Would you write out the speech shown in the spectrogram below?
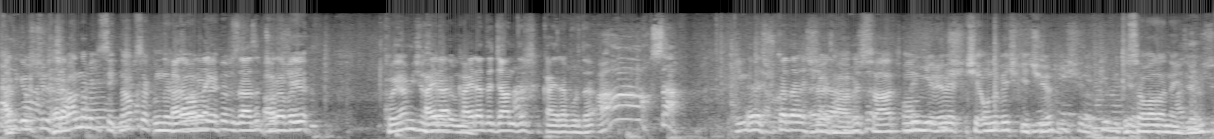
Hadi görüşürüz. Karavanla mı gitsek? Ne yapsak bunları? Karavanla arabaya- gitmemiz lazım. Çok Arabayı şey- koyamayacağız Kayra. Kayra da candır. Kayra burada. Aa, sağ. Evet şu kadar eşya. Evet abi saat 11'e ve şey 10'u 5 geçiyor. Biz havalarına gidiyoruz.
